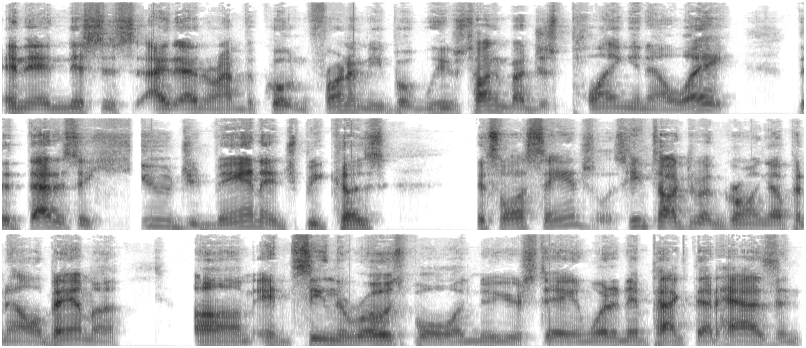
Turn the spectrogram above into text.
and, and this is, I, I don't have the quote in front of me, but he was talking about just playing in LA, that that is a huge advantage because it's Los Angeles. He talked about growing up in Alabama um, and seeing the Rose Bowl on New Year's Day and what an impact that has, and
